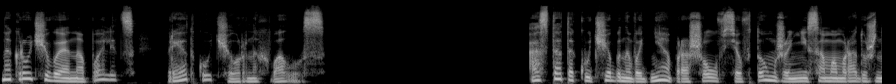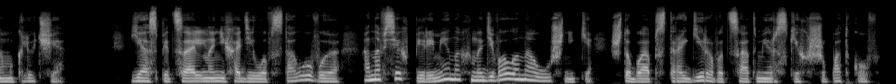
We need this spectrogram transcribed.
накручивая на палец прядку черных волос. Остаток учебного дня прошел все в том же не самом радужном ключе. Я специально не ходила в столовую, а на всех переменах надевала наушники, чтобы абстрагироваться от мерзких шепотков.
